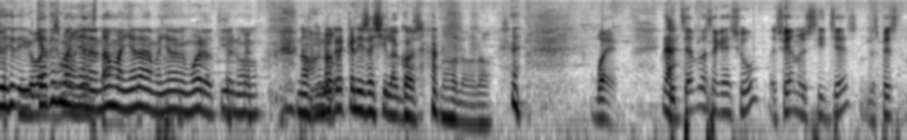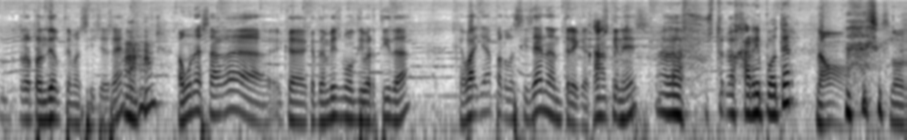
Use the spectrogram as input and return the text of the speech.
¿Qué No va- haces mañana? No, mañana, mañana me muero, tío. No, no, Tio. no crec que anés així la cosa. No, no, no. Bé, si et sembla, segueixo. Això ja no és Sitges, després reprendré el tema Sitges, eh? Uh -huh. a una saga que, que també és molt divertida, que va ja per la sisena entrega. Saps Ah, quin és? Uh, ostres, Harry Potter? No, no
